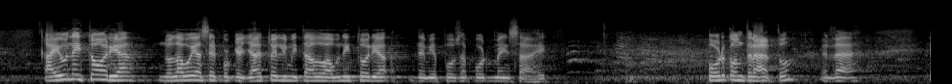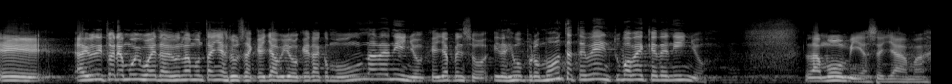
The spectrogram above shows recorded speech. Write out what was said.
hay una historia, no la voy a hacer porque ya estoy limitado a una historia de mi esposa por mensaje, por contrato, ¿verdad? Eh, hay una historia muy buena de una montaña rusa que ella vio, que era como una de niño, que ella pensó, y le dijimos, pero montate, ven, tú vas a ver que es de niño. La momia se llama.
